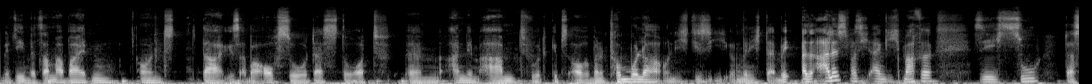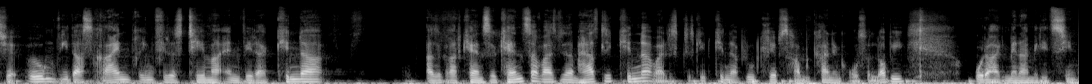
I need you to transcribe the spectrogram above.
mit dem wir zusammenarbeiten. Und da ist aber auch so, dass dort ähm, an dem Abend gibt es auch immer eine Tombola und ich diese und wenn ich da also alles, was ich eigentlich mache, sehe ich zu, dass wir irgendwie das reinbringen für das Thema entweder Kinder, also gerade Cancel Cancer, weil es mir am Herz liegt, Kinder, weil es gibt Kinder Blutkrebs haben keine große Lobby oder halt Männermedizin.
